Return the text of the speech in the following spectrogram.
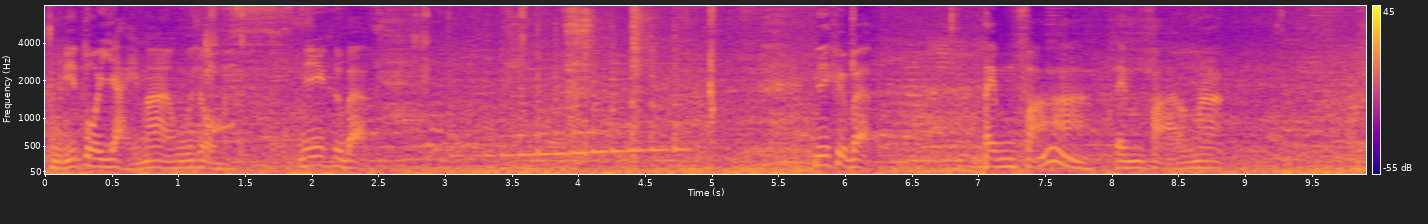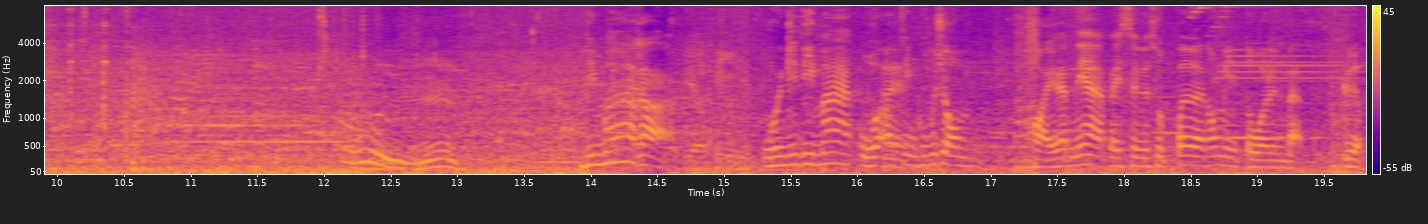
หูนี่ตัวใหญ่มากคุณผู้ชม นี่คือแบบ นี่คือแบบเต็มฝาเต็มฝามากๆอืม ดีมากอะโอ้ยนี่ดีมากโอ้เอาจริงคุณผู้ชม หอยแบบเนี้ยไปซื้อซูเปอร์ต้องมีตัวหนึ่งแบบเกือบ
